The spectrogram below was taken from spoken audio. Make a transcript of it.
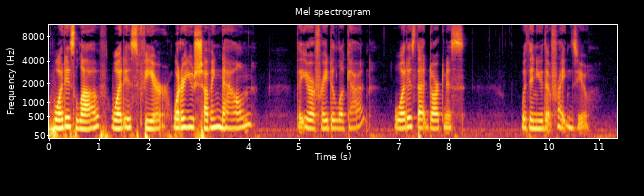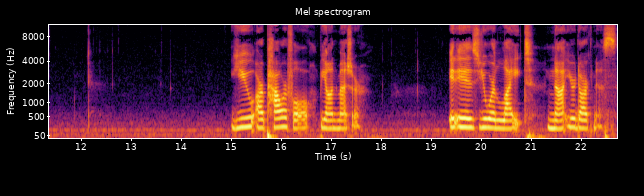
what is love? What is fear? What are you shoving down that you're afraid to look at? What is that darkness within you that frightens you? You are powerful beyond measure. It is your light, not your darkness,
